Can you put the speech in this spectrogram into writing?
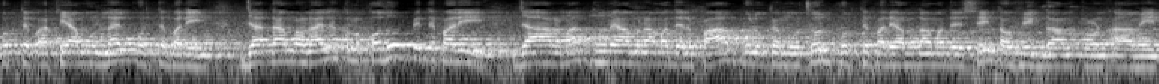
করতে পারি কেয়ামুল লাইল করতে পারি, যাতে আমরা লাইলাতুল কদর পেতে পারি, যার মাধ্যমে আমরা আমাদের পাপগুলোকে মোচন করতে পারি। আল্লাহ আমাদের সেই তৌফিক দান করুন, আমিন।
